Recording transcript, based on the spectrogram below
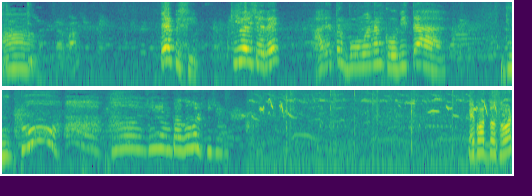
হ্যাঁ। এ পিসি কি হয়েছে রে? আরে তোর বৌমা নাম কবিতা। দুটো? পাগল যাব। এই পদ্ম শোন।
